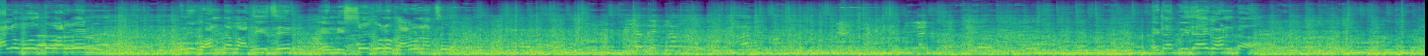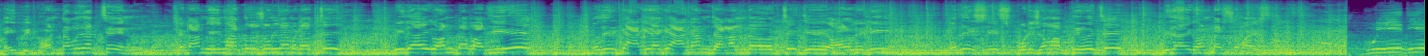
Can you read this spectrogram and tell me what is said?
ভালো বলতে পারবেন। উনি ঘণ্টা বাজিয়েছেন, এর নিশ্চয়ই কোনো কারণ আছে। এটা বিদায় ঘণ্টা। এই ঘণ্টা বাজাচ্ছেন সেটা আমি এই মাত্র শুনলাম, এটা হচ্ছে বিদায় ঘণ্টা বাজিয়ে ওদেরকে আগে আগে আগাম জানান দেওয়া হচ্ছে যে অলরেডি ওদের শেষ পরিসমাপ্তি হয়েছে, বিদায় ঘণ্টার সময় এসছে। গুড়িয়ে দিয়ে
